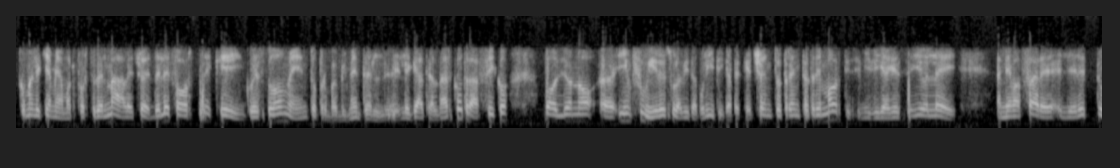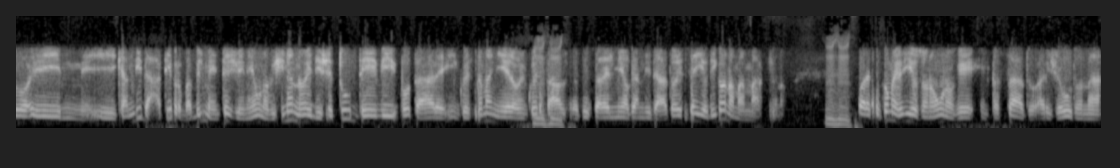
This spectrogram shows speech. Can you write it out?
come le chiamiamo, forze del male, cioè delle forze che in questo momento, probabilmente legate al narcotraffico, vogliono eh, influire sulla vita politica, perché 133 morti significa che se io e lei andiamo a fare gli eletto- i, candidati, probabilmente ce n'è uno vicino a noi e dice tu devi votare in questa maniera o in quest'altra, tu sarai il mio candidato e se io dico no mi ammazzano. Mhm. Ora, siccome io sono uno che in passato ha ricevuto una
